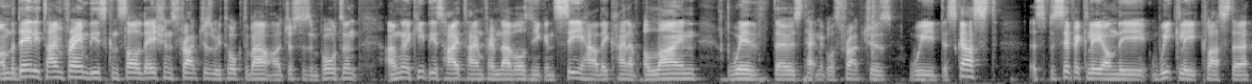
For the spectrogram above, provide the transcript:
on the daily time frame, these consolidation structures we talked about are just as important. I'm going to keep these high time frame levels, and you can see how they kind of align with those technical structures we discussed uh, specifically on the weekly cluster,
